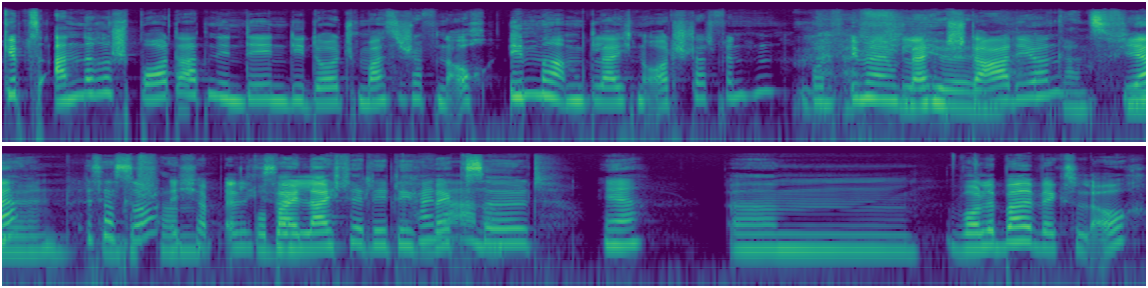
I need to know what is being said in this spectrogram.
Gibt es andere Sportarten, in denen die deutschen Meisterschaften auch immer am gleichen Ort stattfinden? Und Bei immer im gleichen Stadion? Ganz Ja? vielen. Ist das so? schon. Ich habe ehrlich Wobei gesagt. Leichtathletik keine Ahnung. wechselt. Ja. Ähm, Volleyball wechselt auch.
